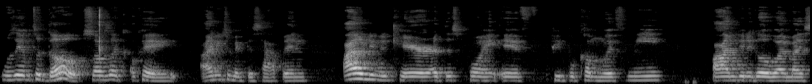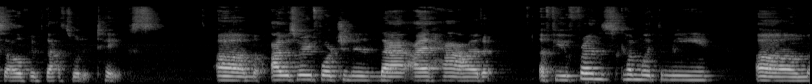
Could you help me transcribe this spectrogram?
was able to go. So I was like, okay, I need to make this happen. I don't even care at this point if people come with me. I'm gonna go by myself if that's what it takes. Um, I was very fortunate in that I had a few friends come with me. Um,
